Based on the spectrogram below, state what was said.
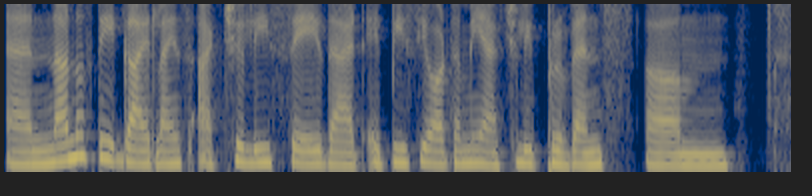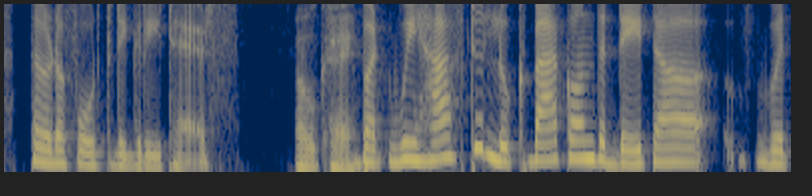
and none of the guidelines actually say that episiotomy actually prevents um, third or fourth degree tears. Okay. But we have to look back on the data with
